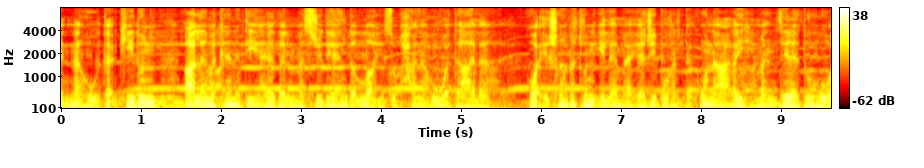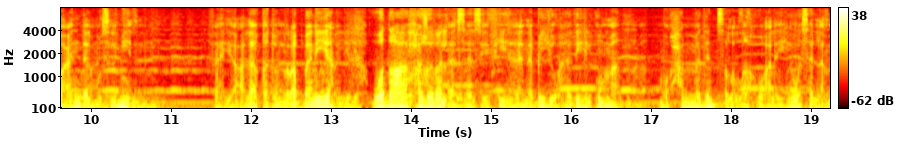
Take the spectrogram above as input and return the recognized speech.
إنه تأكيد على مكانة هذا المسجد عند الله سبحانه وتعالى وإشارة إلى ما يجب أن تكون عليه منزلته عند المسلمين. فهي علاقة ربانية وضع حجر الأساس فيها نبي هذه الأمة محمد صلى الله عليه وسلم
